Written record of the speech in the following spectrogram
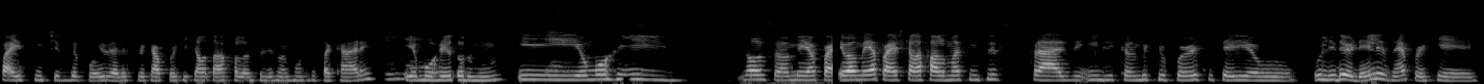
faz sentido depois ela explicar por que, que ela tava falando pra eles não contra-atacarem. Uhum. Ia morrer todo mundo. E eu morri. Nossa, eu amei a parte. Eu amei a parte que ela fala uma simples frase indicando que o Percy seria o, o líder deles, né? Porque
